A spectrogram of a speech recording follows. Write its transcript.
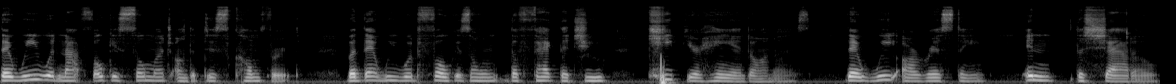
that we would not focus so much on the discomfort, but that we would focus on the fact that you keep your hand on us, that we are resting in the shadow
